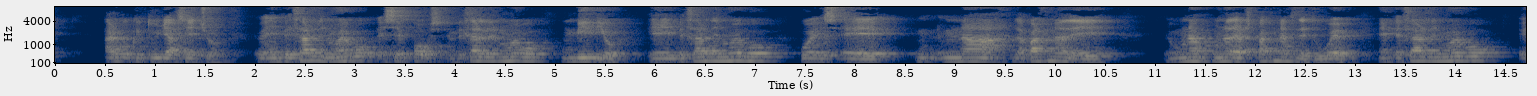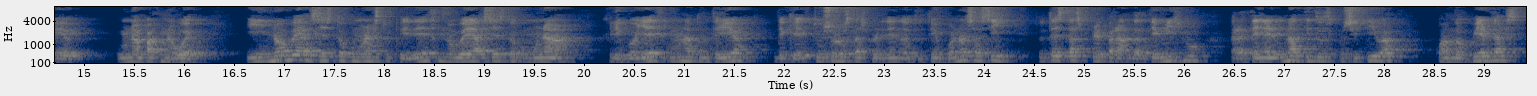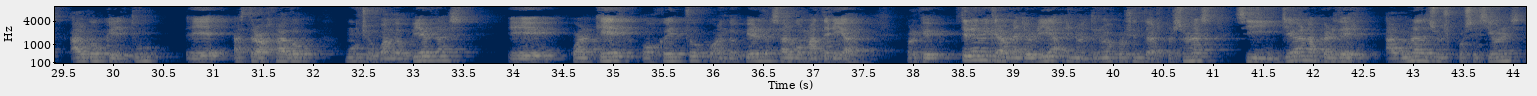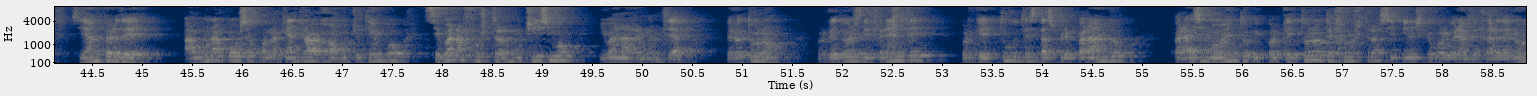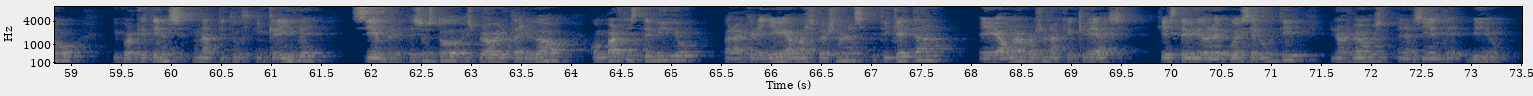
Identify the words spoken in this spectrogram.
algo que tú ya has hecho, empezar de nuevo ese post, empezar de nuevo un vídeo, eh, empezar de nuevo pues eh, una, la página de, una, una de las páginas de tu web, empezar de nuevo eh, una página web. Y no veas esto como una estupidez, no veas esto como una gilipollez, como una tontería de que tú solo estás perdiendo tu tiempo. No es así. Tú te estás preparando a ti mismo para tener una actitud positiva cuando pierdas algo que tú eh, has trabajado mucho, cuando pierdas eh, cualquier objeto, cuando pierdas algo material. Porque créeme que la mayoría, el 99% de las personas, si llegan a perder alguna de sus posesiones, si llegan a perder alguna cosa por la que han trabajado mucho tiempo, se van a frustrar muchísimo y van a renunciar. Pero tú no, porque tú eres diferente, porque tú te estás preparando para ese momento y porque tú no te frustras si tienes que volver a empezar de nuevo y porque tienes una actitud increíble siempre. Eso es todo, espero haberte ayudado. Comparte este vídeo para que le llegue a más personas, etiqueta eh, a una persona que creas que este vídeo le puede ser útil y nos vemos en el siguiente vídeo.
